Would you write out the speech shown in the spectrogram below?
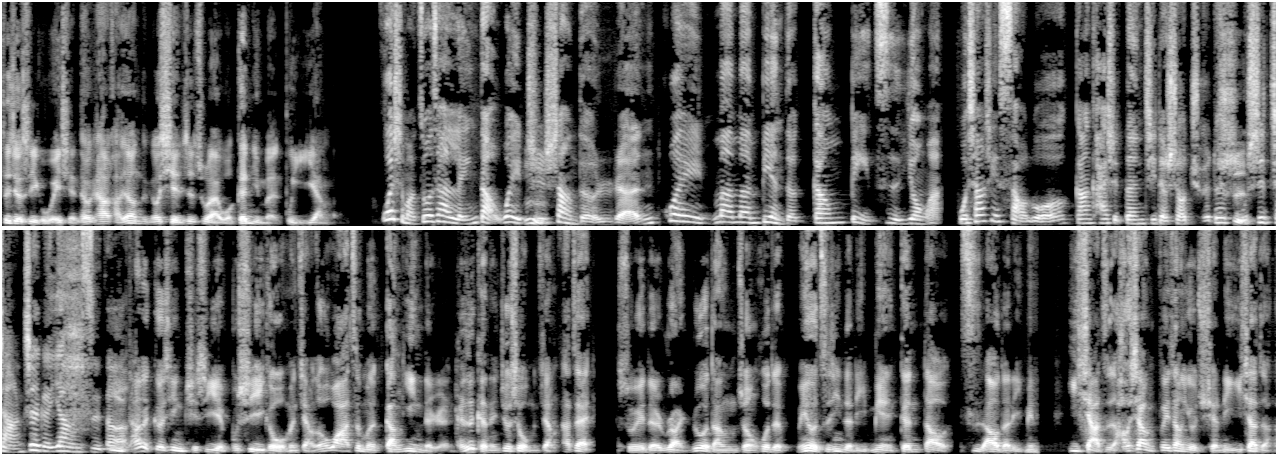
这就是一个危险，他他好像能够显示出来，我跟你们不一样了。为什么坐在领导位嗯置上的人会慢慢变得刚愎自用啊？我相信扫罗刚开始登基的时候，绝对不是长这个样子的。嗯，他的个性其实也不是一个我们讲说哇这么刚硬的人，可是可能就是我们讲他在所谓的软弱当中，或者没有自信的里面，跟到自傲的里面，一下子好像非常有权利，一下子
